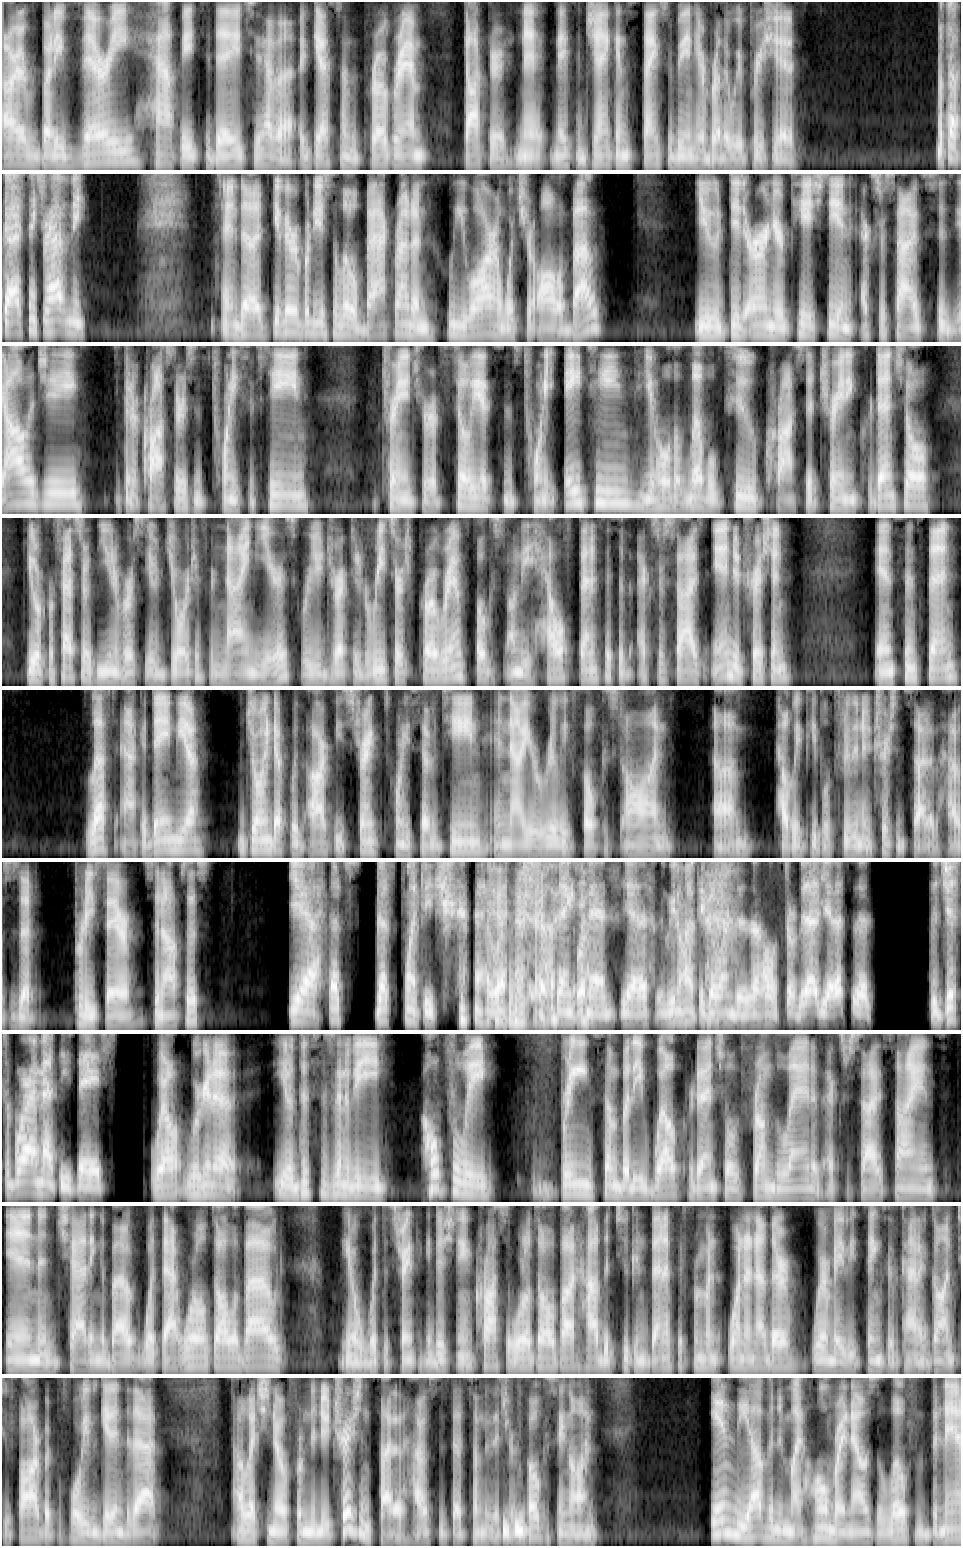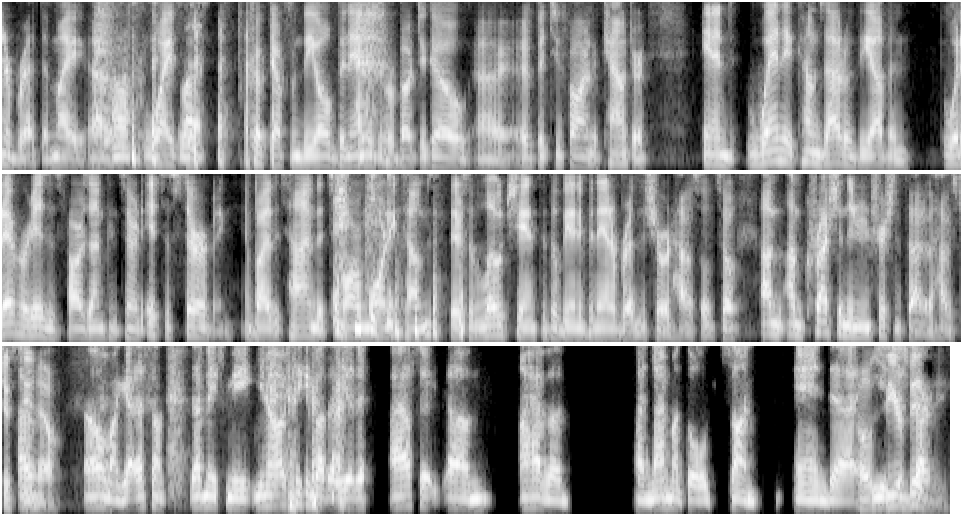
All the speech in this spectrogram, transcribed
All right, everybody. Very happy today to have a, a guest on the program, Dr. Nathan Jenkins. Thanks for being here, brother. We appreciate it. What's up, guys? Thanks for having me. And uh, give everybody just a little background on who you are and what you're all about. You did earn your PhD in exercise physiology. You've been a CrossFitter since 2015, trained your affiliate since 2018. You hold a level two CrossFit training credential you were a professor at the University of Georgia for nine years, where you directed a research program focused on the health benefits of exercise and nutrition. And since then, left academia, joined up with RP Strength 2017, and now you're really focused on um, helping people through the nutrition side of the house. Is that pretty fair synopsis? Yeah, that's that's plenty. Thanks, man. Yeah, that's we don't have to go into the whole story, but that, yeah, that's the the gist of where I'm at these days. Well, we're going to, you know, this is going to be hopefully bringing somebody well credentialed from the land of exercise science in and chatting about what that world's all about, you know, what the strength and conditioning and CrossFit world's all about, how the two can benefit from one another, where maybe things have kind of gone too far. But before we even get into that, I'll let you know from the nutrition side of the house, since that's something that you're mm-hmm. focusing on in the oven in my home right now is a loaf of banana bread that my uh, oh, wife has cooked up from the old bananas that were about to go uh, a bit too far on the counter. And when it comes out of the oven, whatever it is, as far as I'm concerned, it's a serving. And by the time that tomorrow morning comes, there's a low chance that there'll be any banana bread in the Short household. So I'm I'm crushing the nutrition side of the house, just so you know. Oh my god, that sounds that makes me. You know, I was thinking about that the other. I also um I have a a nine month old son, and uh, oh, so you're busy.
